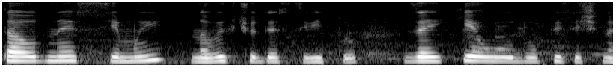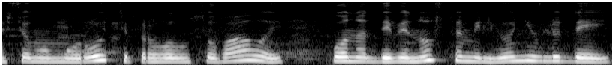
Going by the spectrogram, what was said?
та одне з сіми нових чудес світу, за яке у 2007 році проголосували понад 90 мільйонів людей.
